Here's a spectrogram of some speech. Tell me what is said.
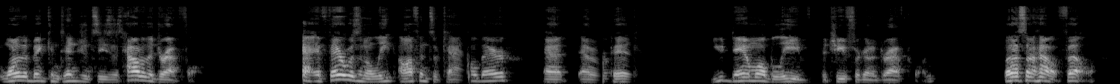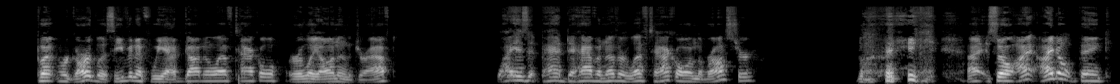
one of the big contingencies is how did the draft fall? Yeah, if there was an elite offensive tackle there at, at our pick, you damn well believe the Chiefs are going to draft one. But that's not how it fell. But regardless, even if we had gotten a left tackle early on in the draft, why is it bad to have another left tackle on the roster? Like, I, so I, I don't think,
